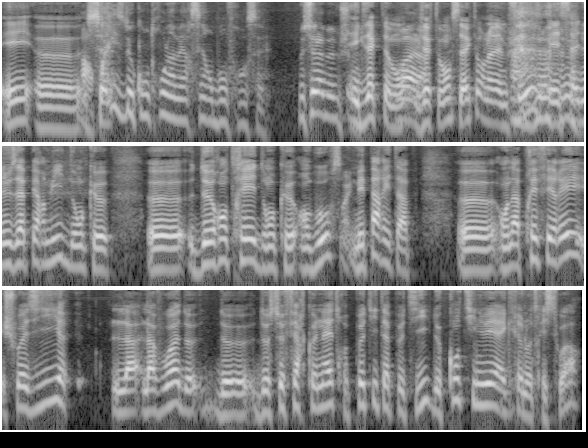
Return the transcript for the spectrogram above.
Et euh, Alors, prise de contrôle inversée en bon français. Mais c'est la même chose. Exactement, exactement, c'est exactement la même chose. et ça nous a permis donc euh, de rentrer donc en bourse, mais par étapes. on a préféré choisir la, voie de, de, se faire connaître petit à petit, de continuer à écrire notre histoire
